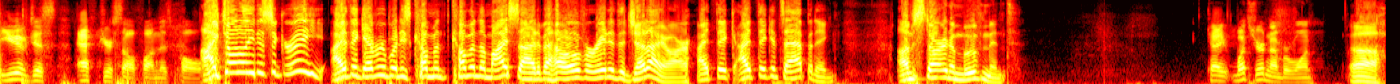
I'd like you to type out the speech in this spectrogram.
you have just effed yourself on this poll. I totally disagree. I think everybody's coming coming to my side about how overrated the Jedi are. I think I think it's happening. I'm starting a movement. Okay, what's your number one? Uh,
